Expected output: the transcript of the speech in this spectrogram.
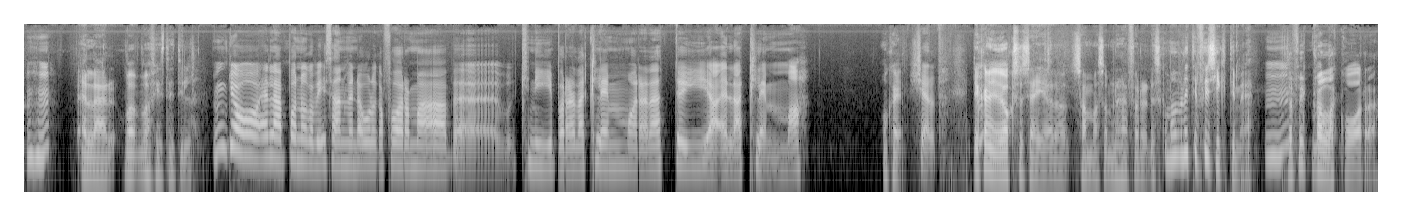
Mhm. Eller vad, vad finns det till? Mm, Ja, eller på något vis använda olika former av eh, knipor eller klämmor eller töja eller klämma Okej. själv. Det kan jag också säga, då, samma som den här förra. Det ska man vara lite försiktig med. Mm. Jag fick kalla kårar.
